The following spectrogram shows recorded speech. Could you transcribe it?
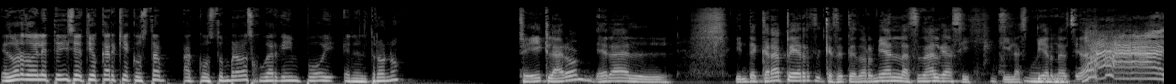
Eduardo L. te dice, tío Karki, ¿acostumbrabas jugar Game Boy en el trono? Sí, claro, era el Indecrapper que se te dormían las nalgas y, las piernas. ¡ah!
